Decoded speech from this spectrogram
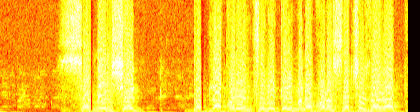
समीर शेठ बदलापूर यांचं देखील मनापूर सचिव स्वागत.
